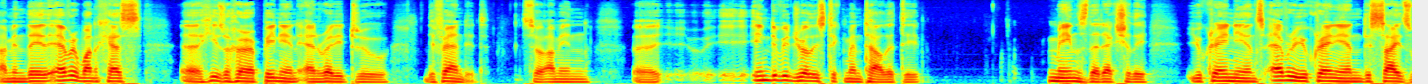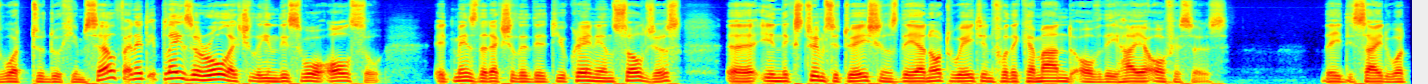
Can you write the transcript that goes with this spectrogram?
I mean, they, everyone has uh, his or her opinion and ready to defend it. So, I mean, uh, individualistic mentality means that actually Ukrainians, every Ukrainian decides what to do himself, and it, it, plays a role actually in this war also. It means that actually that Ukrainian soldiers, uh, in extreme situations, they are not waiting for the command of the higher officers. They decide what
